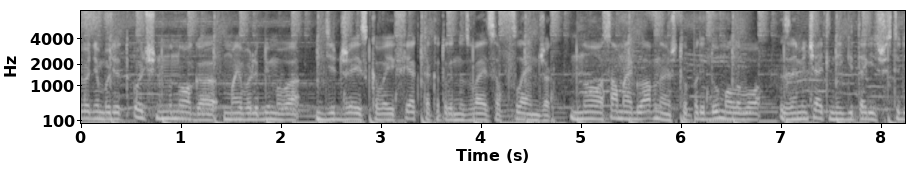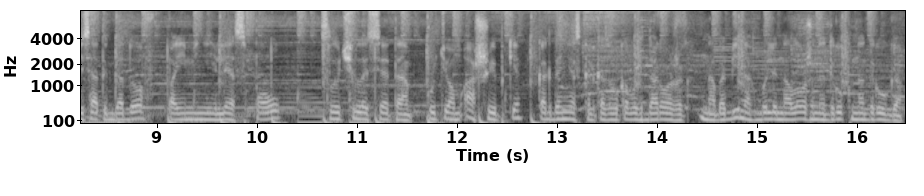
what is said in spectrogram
очень много моего любимого диджейского эффекта, который называется фленджер. Но самое главное, что придумал его замечательный гитарист 60-х годов по имени Лес Пол. Случилось это путем ошибки, когда несколько звуковых дорожек на бобинах были наложены друг на друга.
